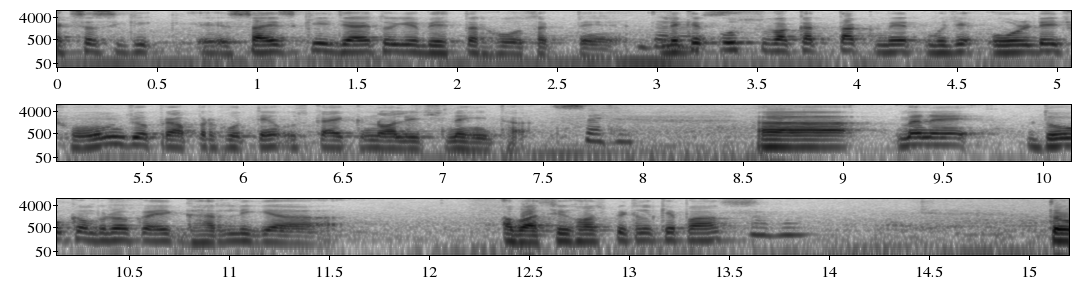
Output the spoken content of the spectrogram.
एक्सरसाइज की जाए तो ये बेहतर हो सकते हैं। लेकिन उस वक्त तक मेरे मुझे ओल्ड एज होम जो प्रॉपर होते हैं उसका एक नॉलेज नहीं था। सही। अ, मैंने दो कमरों का एक घर लिया आवासी हॉस्पिटल के पास। तो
